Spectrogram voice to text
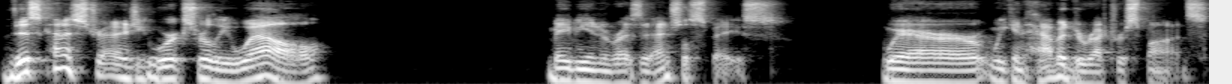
this kind of strategy works really well, maybe in a residential space where we can have a direct response.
